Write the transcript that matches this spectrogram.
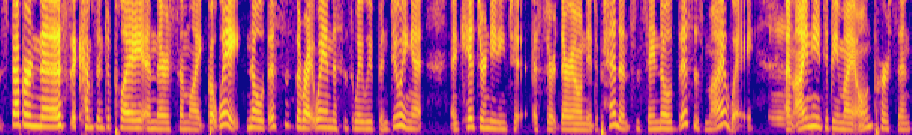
stubbornness that comes into play. And there's some like, but wait, no, this is the right way and this is the way we've been doing it. And kids are needing to assert their own independence and say, no, this is my way. And mm. I need to be my own person.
